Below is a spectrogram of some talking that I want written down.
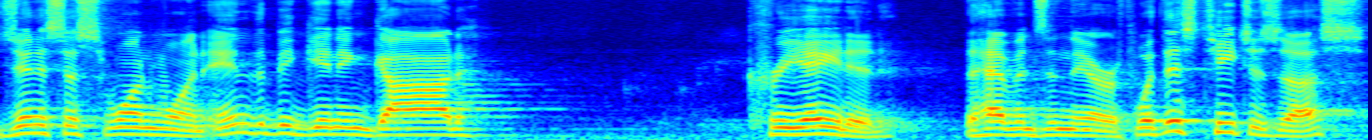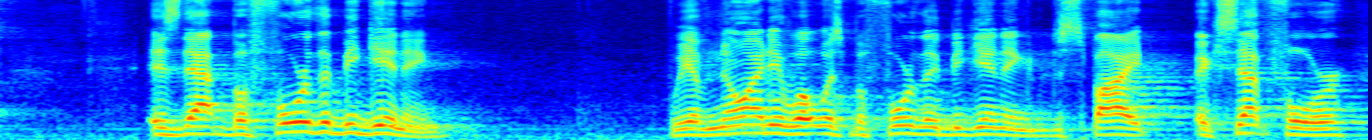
Genesis 1 1. In the beginning, God created the heavens and the earth. What this teaches us is that before the beginning, we have no idea what was before the beginning, despite, except for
